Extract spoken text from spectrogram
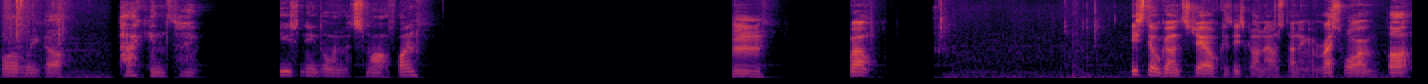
What we got? Packing tape. Use needle and the smartphone. Hmm. Well. He's still going to jail because he's got an outstanding arrest warrant, but.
